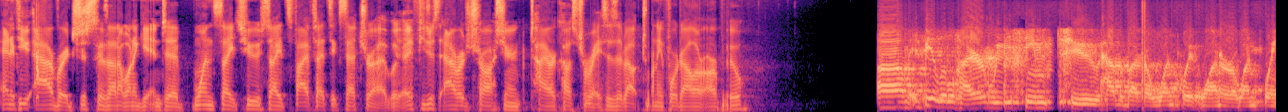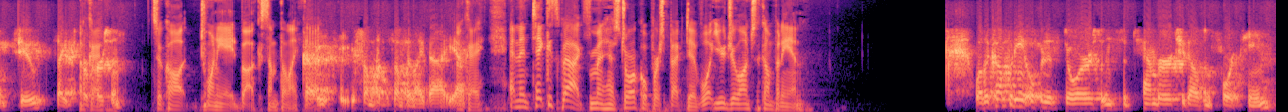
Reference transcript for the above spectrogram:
and if you average, just because I don't want to get into one site, two sites, five sites, etc. If you just average across your entire customer base, is it about twenty-four dollar ARPU? Um, it'd be a little higher. We seem to have about a 1.1 or a 1.2 sites per person. So call it 28 bucks, something like that. Uh, something, something like that, yeah. Okay. And then take us back from a historical perspective. What year did you launch the company in? Well, the company opened its doors in September 2014.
